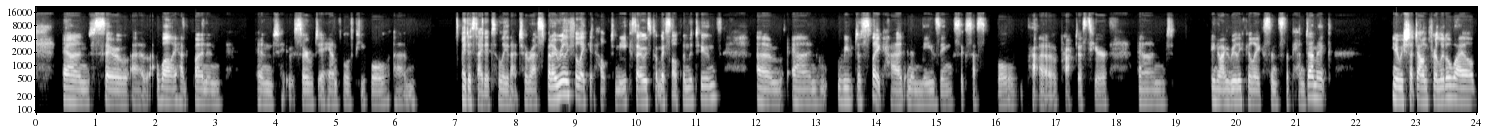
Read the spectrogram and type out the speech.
and so uh, while I had fun and and it served a handful of people, um, I decided to lay that to rest. But I really feel like it helped me because I always put myself in the tunes. Um, and we've just like had an amazing, successful pra- uh, practice here. And, you know, I really feel like since the pandemic, you know, we shut down for a little while,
